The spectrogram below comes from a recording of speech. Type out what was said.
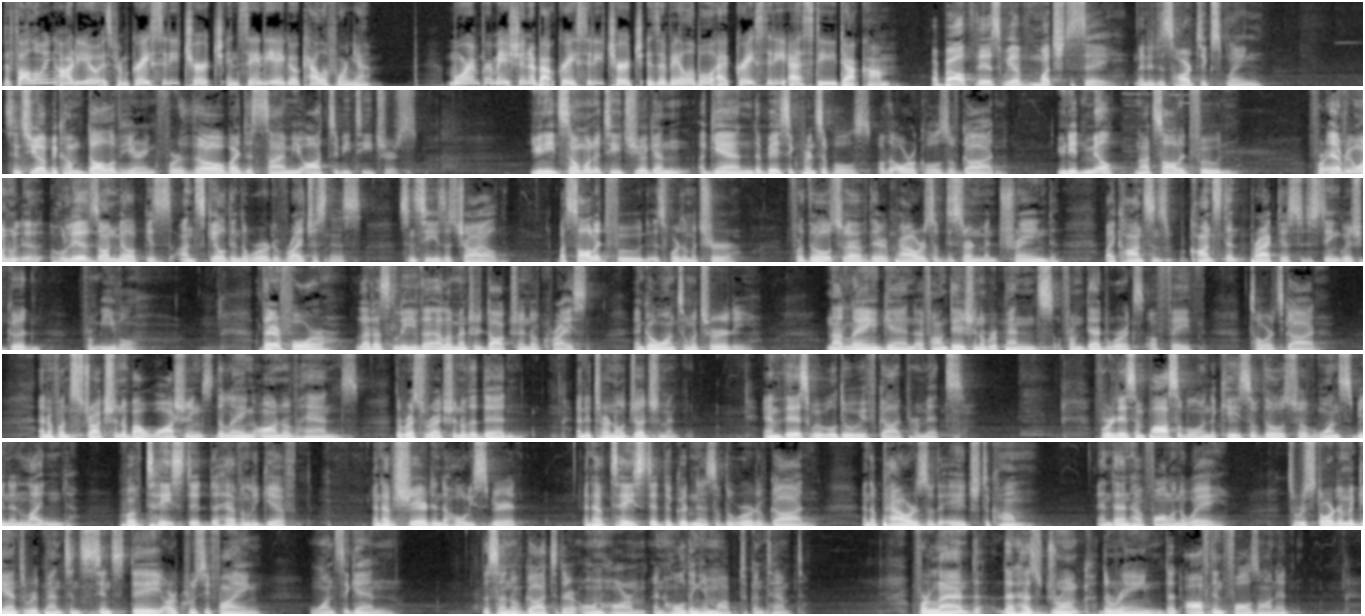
The following audio is from Grace City Church in San Diego, California. More information about Grace City Church is available at gracecitysd.com. About this, we have much to say, and it is hard to explain, since you have become dull of hearing. For though by this time you ought to be teachers, you need someone to teach you again, again the basic principles of the oracles of God. You need milk, not solid food. For everyone who, li- who lives on milk is unskilled in the word of righteousness, since he is a child. But solid food is for the mature, for those who have their powers of discernment trained by constant, constant practice to distinguish good from evil. Therefore, let us leave the elementary doctrine of Christ and go on to maturity, not laying again a foundation of repentance from dead works of faith towards God and of instruction about washings, the laying on of hands, the resurrection of the dead, and eternal judgment. And this we will do if God permits. For it is impossible in the case of those who have once been enlightened, who have tasted the heavenly gift, and have shared in the Holy Spirit, and have tasted the goodness of the Word of God and the powers of the age to come, and then have fallen away, to restore them again to repentance, since they are crucifying once again the Son of God to their own harm and holding him up to contempt. For land that has drunk the rain that often falls on it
